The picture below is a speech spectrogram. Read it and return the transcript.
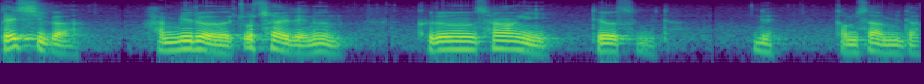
배시가 한미를 쫓아야 되는 그런 상황이 되었습니다. 네, 감사합니다.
